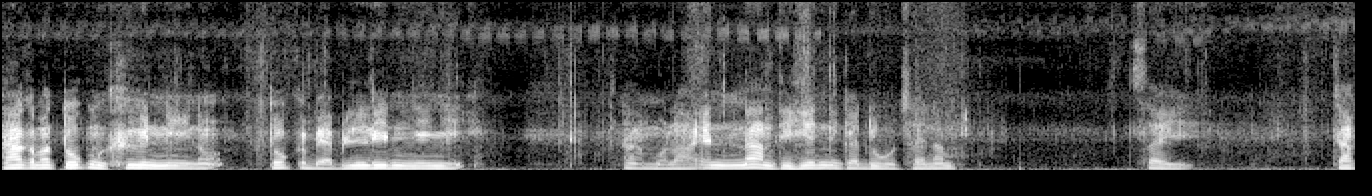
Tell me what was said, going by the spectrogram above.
หากระมาตุกเมื่อคืนนี่เนาะตุกกับแบบลิ้นๆอย่างนี้น้ำหมดลายอันน้ำที่เห็นนี่ก็ดูดใส่น้ำใส่จัก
